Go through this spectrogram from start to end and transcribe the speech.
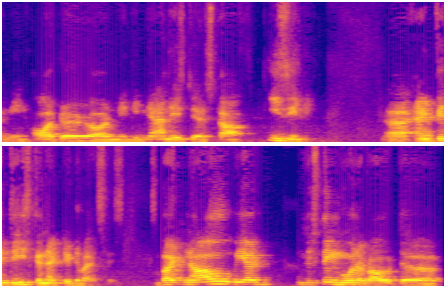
I mean, order or maybe manage their stuff easily, uh, and with these connected devices. But now we are listening more about the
